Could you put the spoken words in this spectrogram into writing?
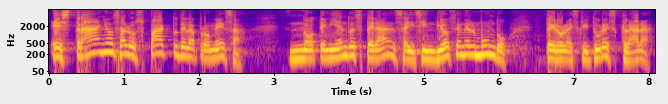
extraños a los pactos de la promesa, no teniendo esperanza y sin Dios en el mundo, pero la escritura es clara.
